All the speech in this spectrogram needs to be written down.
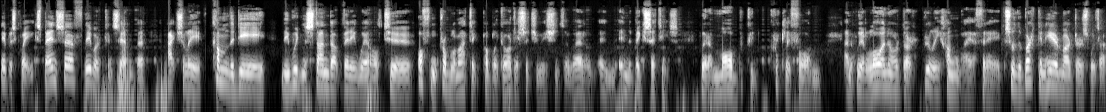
It was quite expensive. They were concerned that actually, come the day, they wouldn't stand up very well to often problematic public order situations there were in, in the big cities, where a mob could quickly form and where law and order really hung by a thread. So the Burke and Hare murders was a,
